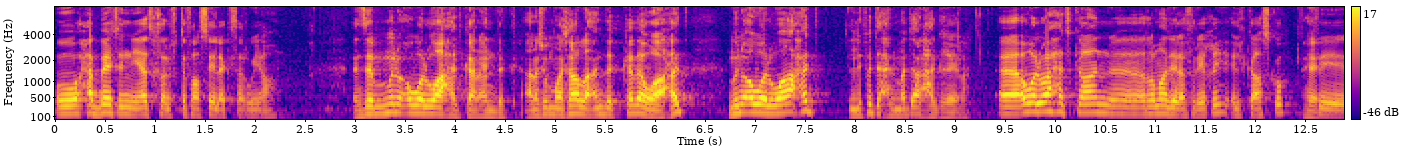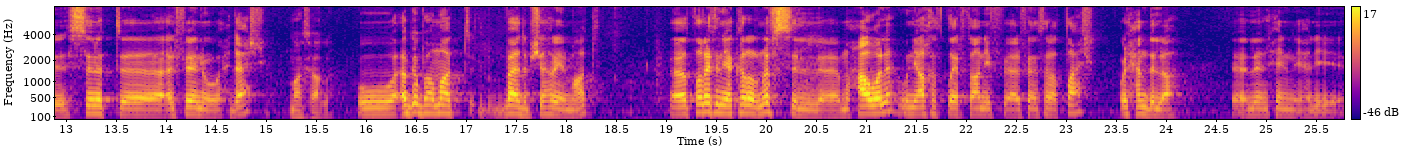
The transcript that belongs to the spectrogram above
وحبيت إني أدخل في تفاصيل أكثر وياهم. إنزين منو أول واحد كان عندك؟ أنا أشوف ما شاء الله عندك كذا واحد. منو أول واحد اللي فتح المجال حق غيره؟ آه، أول واحد كان آه، الرمادي الأفريقي الكاسكو هي. في سنة آه، 2011 ما شاء الله وعقبها مات بعد بشهرين مات آه، اضطريت إني أكرر نفس المحاولة وإني آخذ طير ثاني في 2013 والحمد لله آه، للحين يعني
